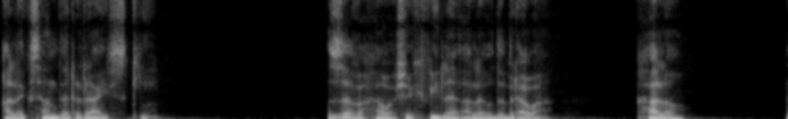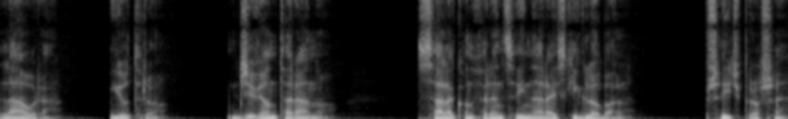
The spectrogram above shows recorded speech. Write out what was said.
Aleksander Rajski. Zawahała się chwilę, ale odebrała. Halo? Laura. Jutro. Dziewiąta rano. Sala konferencyjna Rajski Global. Przyjdź, proszę.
